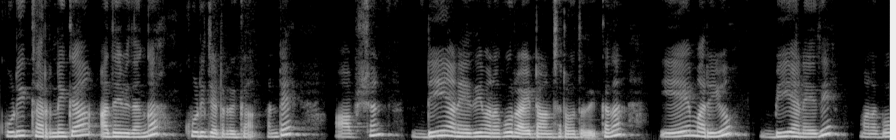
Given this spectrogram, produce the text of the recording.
కుడి కర్ణిక అదేవిధంగా కుడి జఠరిక. అంటే ఆప్షన్ డి అనేది మనకు రైట్ ఆన్సర్ అవుతుంది కదా? ఏ మరియు బి అనేది మనకు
